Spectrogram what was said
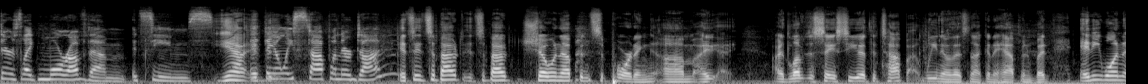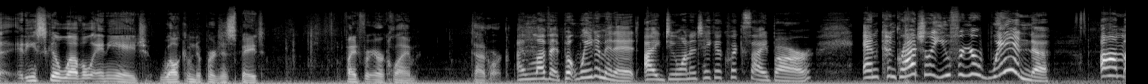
there's like more of them. It seems. Yeah, it- they only stop when they're done. It's it's about it's about showing up and supporting. Um, I, I'd love to say see you at the top. We know that's not going to happen, but anyone, any skill level, any age, welcome to participate. fight for Fightforairclimb.org. I love it. But wait a minute. I do want to take a quick sidebar and congratulate you for your win. Um,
